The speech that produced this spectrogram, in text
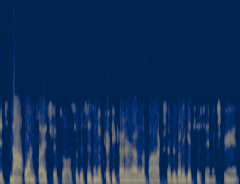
it's not one size fits all. So this isn't a cookie cutter out of the box. Everybody gets the same experience.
